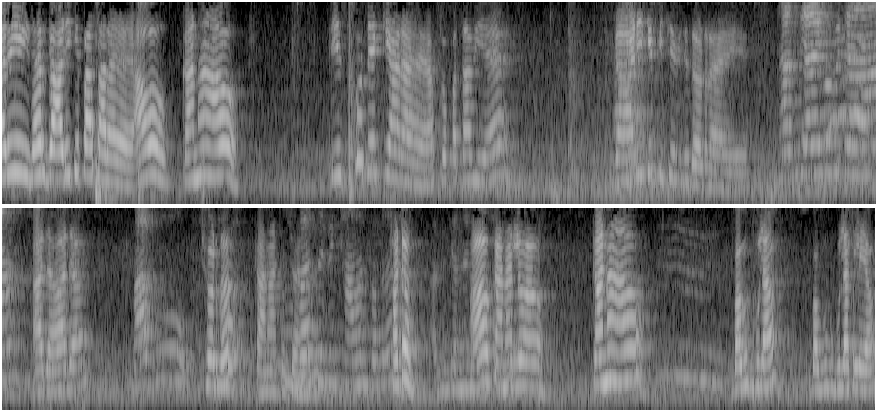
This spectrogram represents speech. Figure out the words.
अरे इधर गाड़ी के पास आ रहा है। आओ कान्हा आओ। इसको देख के आ रहा है आपको पता भी है। गाड़ी के पीछे पीछे दौड़ रहा है। ये थक जाएगा बेटा। आ जाओ आ जाओ बाबू। छोड़ दो। कान्हा को चढ़ से बिछावन पकड़ा। हटो। आओ कान्हा लो आओ। कान्हा आओ। बाबू को बुलाओ। बाबू को बुला के ले आओ।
